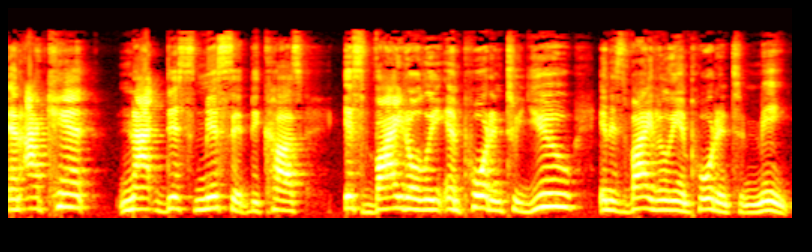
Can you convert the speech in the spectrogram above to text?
and I can't not dismiss it because it's vitally important to you and it's vitally important to me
